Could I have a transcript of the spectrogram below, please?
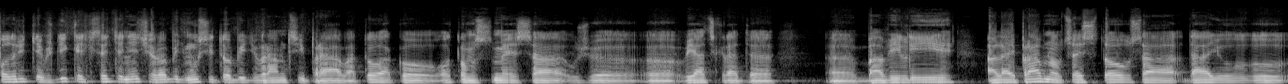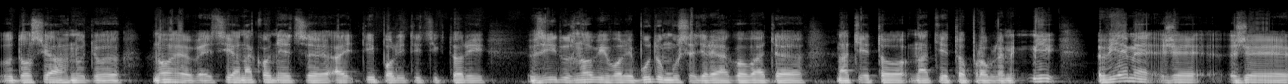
pozrite, vždy, keď chcete niečo robiť, musí to byť v rámci práva. To, ako o tom sme sa už uh, viackrát uh, bavili, ale aj právnou cestou sa dajú uh, dosiahnuť uh, mnohé veci a nakoniec uh, aj tí politici, ktorí vzídu z nových volieb, budú musieť reagovať uh, na, tieto, na tieto problémy. My vieme, že, že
